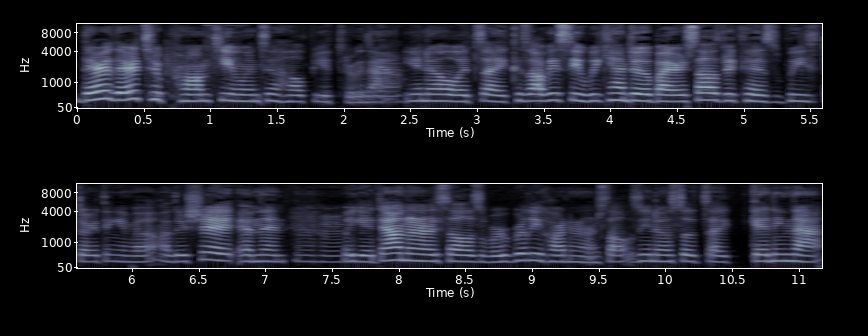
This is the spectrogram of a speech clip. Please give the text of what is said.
they're there to prompt you and to help you through that. Yeah. You know, it's like because obviously we can't do it by ourselves because we start thinking about other shit and then mm-hmm. we get down on ourselves. We're really hard on ourselves, you know. So it's like getting that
